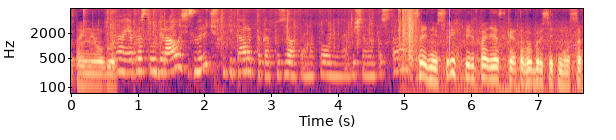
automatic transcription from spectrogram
потайные углы. А, я просто убиралась и смотрю, что гитара такая пузатая, наполненная. Обычно она пустая. Последний штрих перед поездкой – это выбросить мусор.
